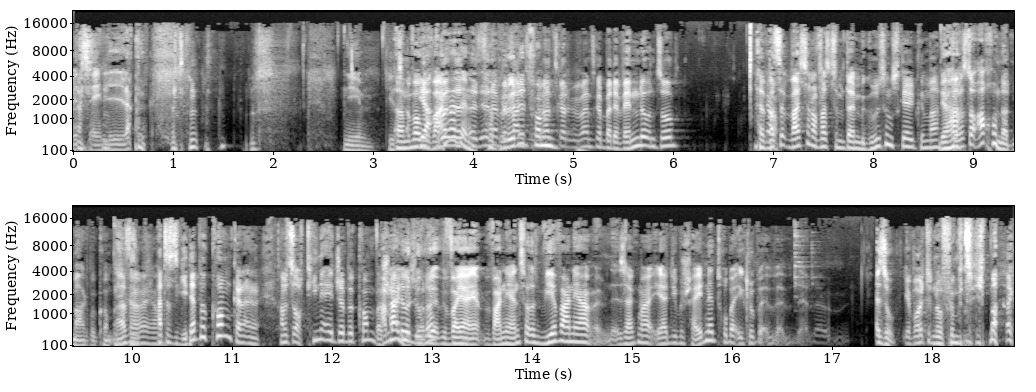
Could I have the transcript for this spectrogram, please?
Mit seinen Locken. Nee, jetzt, Ähm, aber ja, wo waren aber, wir äh, denn? äh, Verblödet wir waren vom, wir waren gerade bei der Wende und so. Äh, Was, weißt du noch, was du mit deinem Begrüßungsgeld gemacht hast? Ja. Du hast doch auch 100 Mark bekommen. Also, Ja, ja. Hat das jeder bekommen? Keine Ahnung. Haben es auch Teenager bekommen? Aber Wahrscheinlich, du, oder? du, wir, war ja, waren ja, wir waren ja, sag mal, eher die bescheidene Truppe. Ich glaube, äh, also, Ihr wolltet nur 50 Mark.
